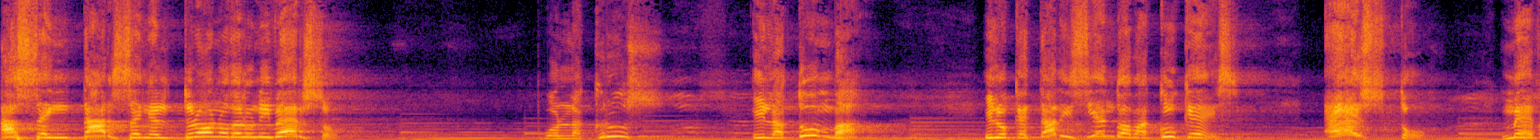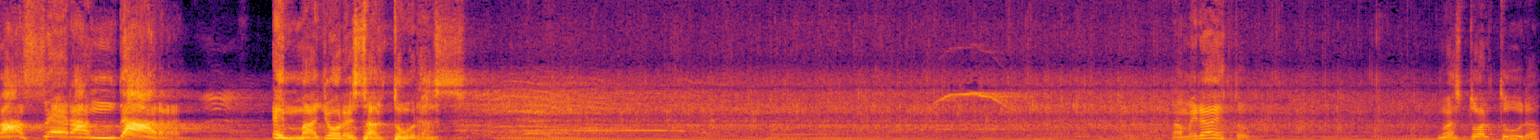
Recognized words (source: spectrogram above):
a sentarse en el trono del universo? Por la cruz y la tumba. Y lo que está diciendo Habacuc es, esto me va a hacer andar en mayores alturas. No, mira esto. No es tu altura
